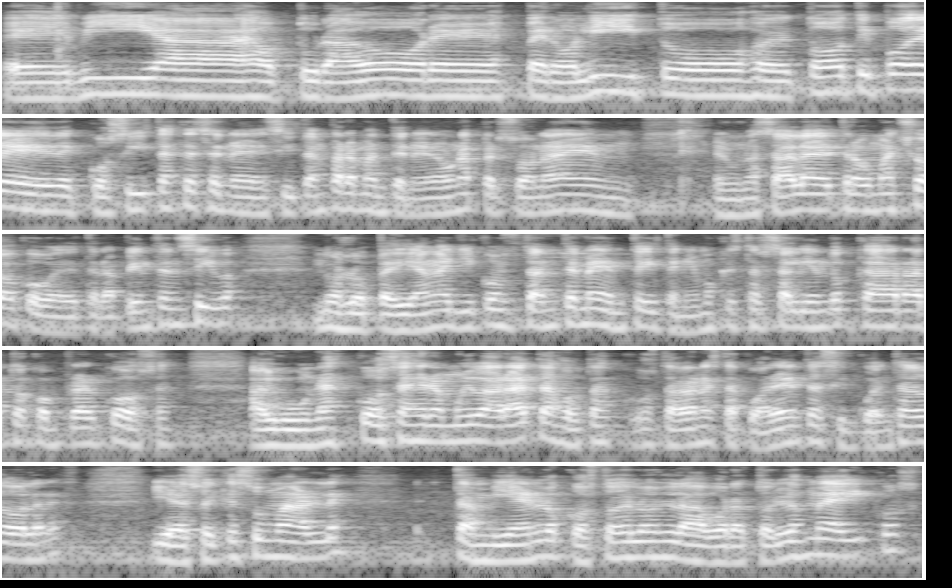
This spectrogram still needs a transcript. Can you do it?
eh, vías, obturadores, perolitos, eh, todo tipo de, cositas que se necesitan para mantener a una persona en, en una sala de trauma shock o de terapia intensiva, nos lo pedían allí constantemente y teníamos que estar saliendo cada rato a comprar cosas. Algunas cosas eran muy baratas, otras costaban hasta 40, 50 dólares y a eso hay que sumarle también los costos de los laboratorios médicos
